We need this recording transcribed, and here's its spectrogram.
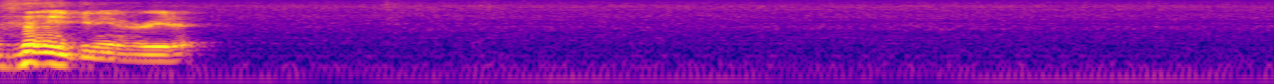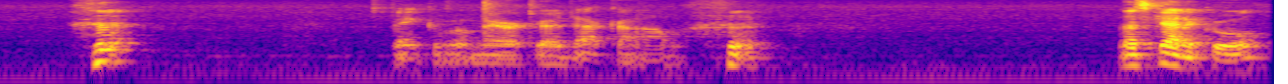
you can even read it. bankofamerica.com. That's kind of cool.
